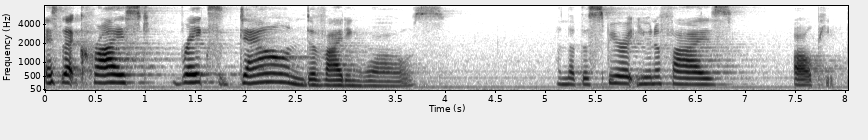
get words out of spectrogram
is that Christ breaks down dividing walls and that the Spirit unifies all people.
